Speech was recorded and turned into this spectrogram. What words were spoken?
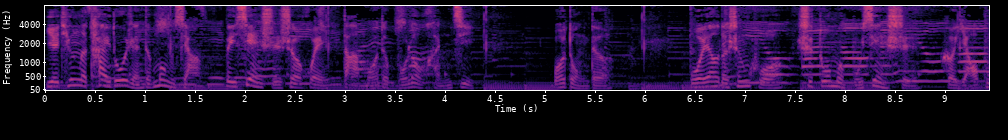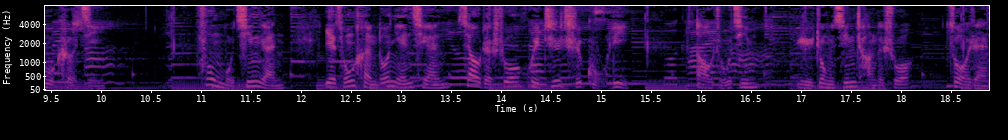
也听了太多人的梦想被现实社会打磨得不露痕迹。我懂得，我要的生活是多么不现实和遥不可及。父母亲人也从很多年前笑着说会支持鼓励，到如今语重心长地说做人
